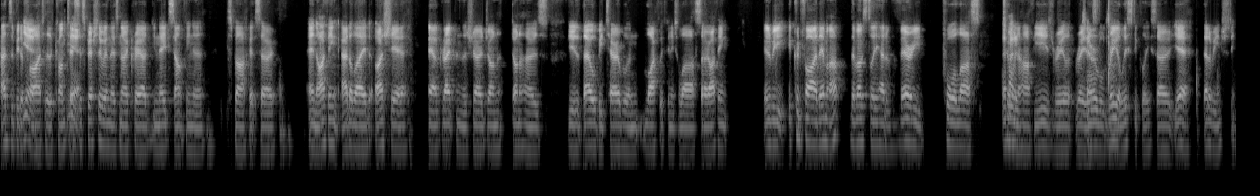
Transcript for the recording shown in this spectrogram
adds a bit of Yeah. fire to the contest, Yeah. especially when there's no crowd. You need something to spark it. So, and I think Adelaide, I share our great friend of the show, John Donahoe's view that they will be terrible and likely finish last. So I think it'll be it could fire them up. They've obviously had a very poor last They've two and a half years, real, real, realistically. So yeah, that'll be interesting.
